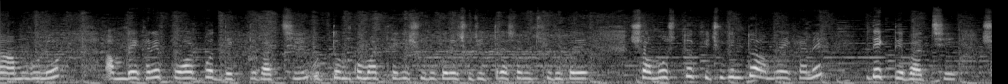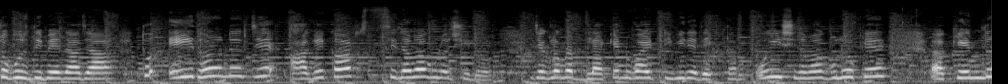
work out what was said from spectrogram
নামগুলো আমরা এখানে পরপর দেখতে পাচ্ছি। উত্তম কুমার থেকে শুরু করে সুচিত্রা সেন শুরু করে সমস্ত কিছু কিন্তু আমরা এখানে দেখতে পাচ্ছি। সবুজ দ্বীপের রাজা। তো এই ধরনের যে আগেকার সিনেমাগুলো ছিল, যেগুলো আমরা ব্ল্যাক অ্যান্ড হোয়াইট টিভিতে দেখতাম, ওই সিনেমাগুলোকে কেন্দ্র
